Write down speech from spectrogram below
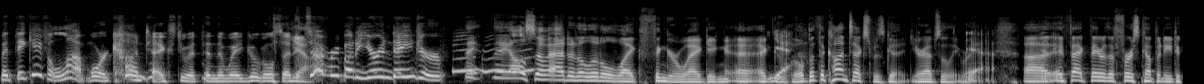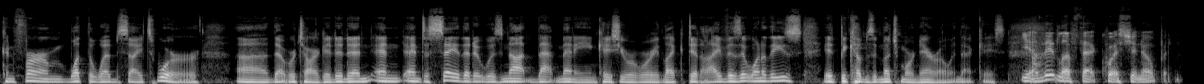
but they gave a lot more context to it than the way Google said, Yeah. it's everybody, you're in danger. They, they also added a little like finger wagging uh, at Yeah. Google, but the context was good. You're absolutely right. Yeah. Uh, in fact, they were the first company to confirm what the websites were uh, that were targeted, and and and to say that it was not that many. In case you were worried, like, did I visit one of these? It becomes much more narrow in that case. Yeah, they left that question open.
